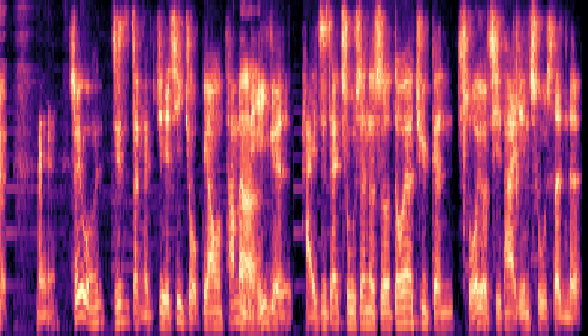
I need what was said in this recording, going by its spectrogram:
对，所以我们其实整个节气酒标，他们每一个孩子在出生的时候都要去跟所有其他已经出生的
